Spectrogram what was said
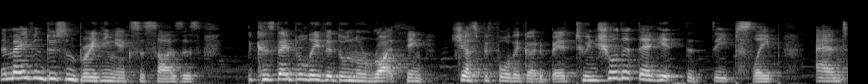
They may even do some breathing exercises because they believe they're doing the right thing just before they go to bed to ensure that they hit the deep sleep and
